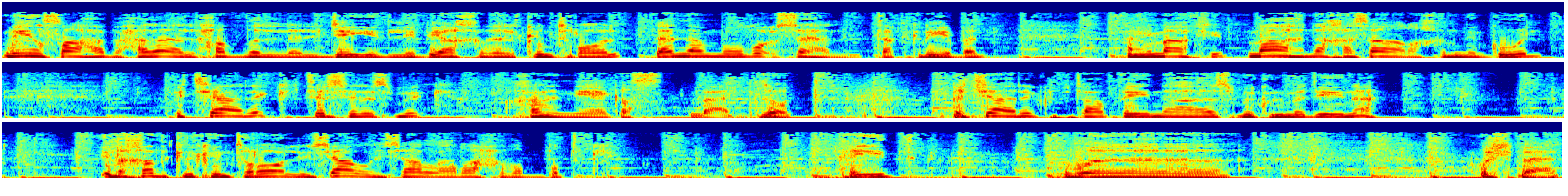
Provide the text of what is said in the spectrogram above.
مين صاحب الحظ الجيد اللي بياخذ ال control لأن الموضوع سهل تقريبا. يعني ما في ما هنا خسارة خلينا نقول. بتشارك بترسل اسمك. خليني أقص بعد زود. بتشارك بتعطينا اسمك والمدينة إذا اخذك ال control إن شاء الله إن شاء الله راح أضبطك. عيد و وش بعد؟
